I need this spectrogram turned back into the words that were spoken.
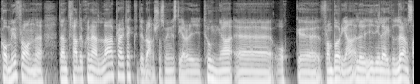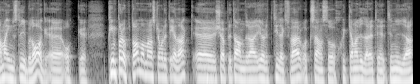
kommer ju från den traditionella private equity-branschen som investerar i tunga och från början, eller i det läget lönsamma industribolag och pimpar upp dem om man ska vara lite elak, eh, köper lite andra, gör lite tilläggsförvärv och sen så skickar man vidare till, till nya,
